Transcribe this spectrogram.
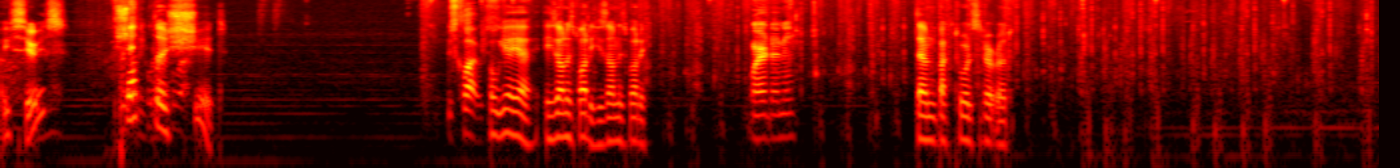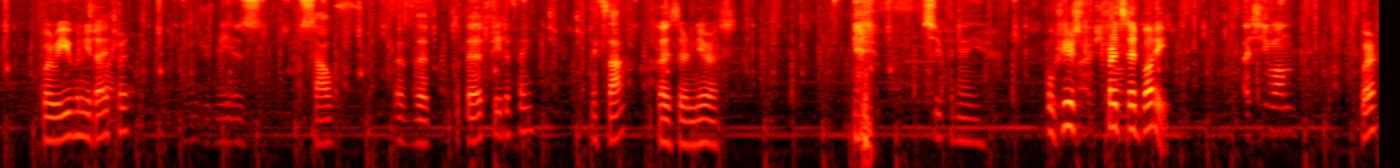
Are you serious? Shit. What the shit? He's close. Oh yeah, yeah. He's on his body. He's on his body. Where, Danny? Down back towards the dirt road. Where were you when you died, Fred? 100 meters south of the, the bird feeder thing. If that. Guys, they're near us. Super near you. Oh, here's I Fred's one. dead body. I see one. Where?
